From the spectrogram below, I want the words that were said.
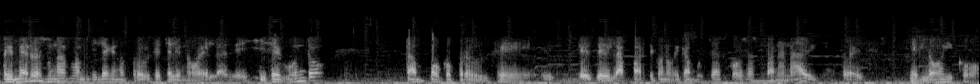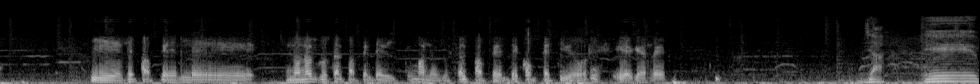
Primero, es una familia que no produce telenovelas. Y, segundo, tampoco produce desde la parte económica muchas cosas para nadie. Entonces, es lógico. Y ese papel, eh, no nos gusta el papel de víctima, nos gusta el papel de competidores y de guerreros. Ya. Eh,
